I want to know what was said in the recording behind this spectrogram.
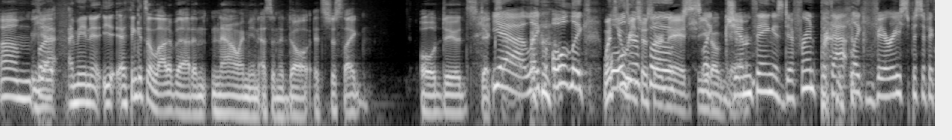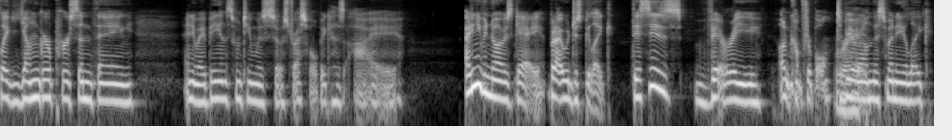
um, but yeah. I mean, it, I think it's a lot of that. And now, I mean, as an adult, it's just like old dude sticks. yeah, out. like old like Once you reach a certain age, you like don't care. gym thing is different, but that like very specific like younger person thing. Anyway, being in the swim team was so stressful because I I didn't even know I was gay, but I would just be like, this is very uncomfortable to be around this many like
